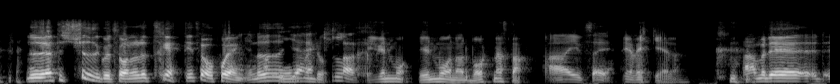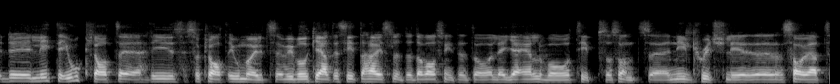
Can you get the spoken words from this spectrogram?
nu är det inte 22, nu är det 32 poäng. Nu ja, jäklar. det är ju en, en månad bort nästan. Ja, i och för sig. Tre veckor ja, men det, det, är lite oklart. Eh, det är ju såklart omöjligt. Vi brukar alltid sitta här i slutet av avsnittet och lägga elva och tips och sånt. Eh, Neil Critchley eh, sa ju att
